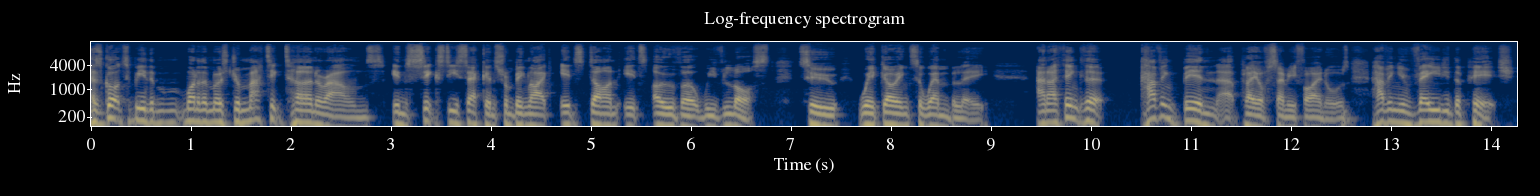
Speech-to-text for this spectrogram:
has got to be the one of the most dramatic turnarounds in 60 seconds from being like it's done it's over we've lost to we're going to Wembley and I think that having been at playoff semi-finals, having invaded the pitch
